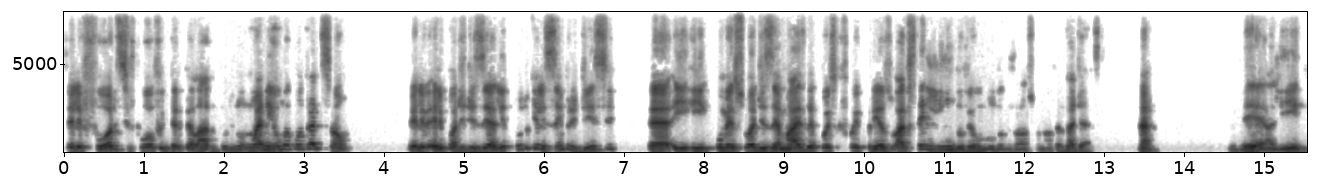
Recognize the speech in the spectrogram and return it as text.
Se ele for, se for, interpelado por não, não é nenhuma contradição. Ele, ele pode dizer ali tudo que ele sempre disse é, e, e, começou a dizer mais depois que foi preso. Ah, vai ser lindo ver o Lula no Jornal Nacional, a verdade é essa. Né? Ver ali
